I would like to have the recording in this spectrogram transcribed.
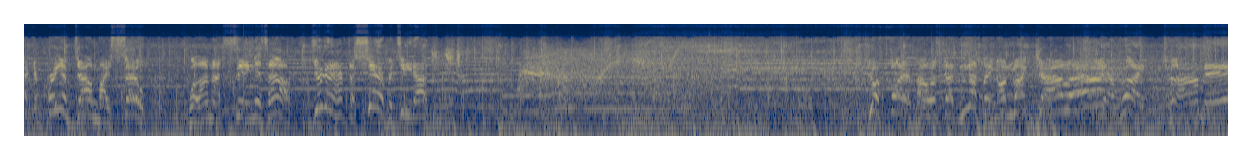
I can bring him down myself! Well, I'm not sitting this out. You're gonna have to share, Vegeta! Your firepower's got nothing on my Galick! Yeah, right. Kamehame!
